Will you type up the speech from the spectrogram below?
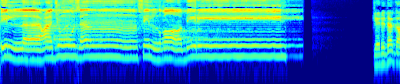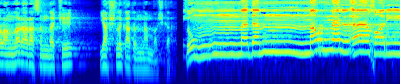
إلا عجوزا في الغابرين Geridə qalanlar arasındakı yaşlı qadından başqa. ثم دمرنا الآخرين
